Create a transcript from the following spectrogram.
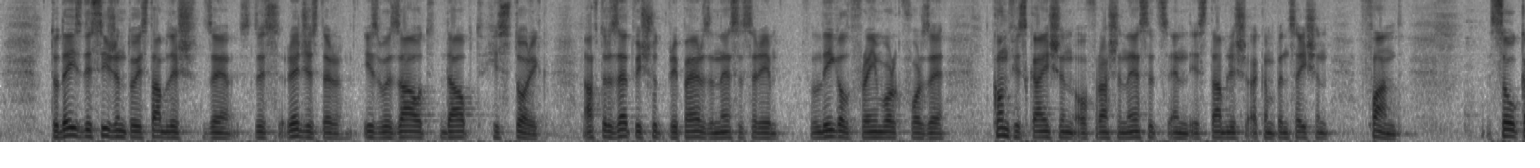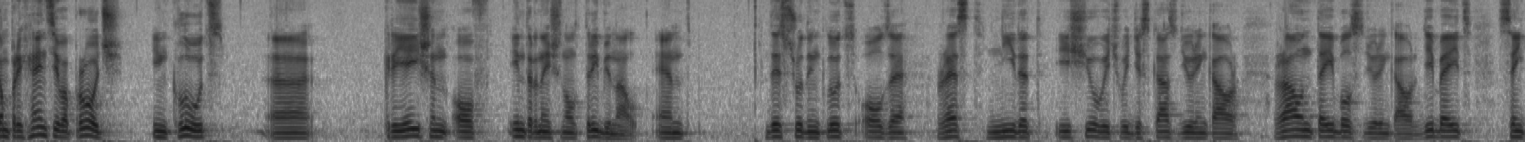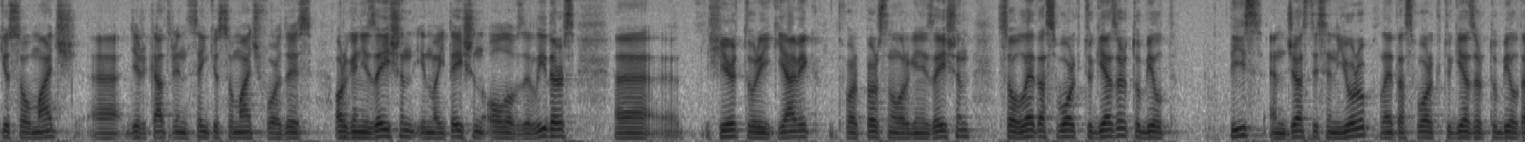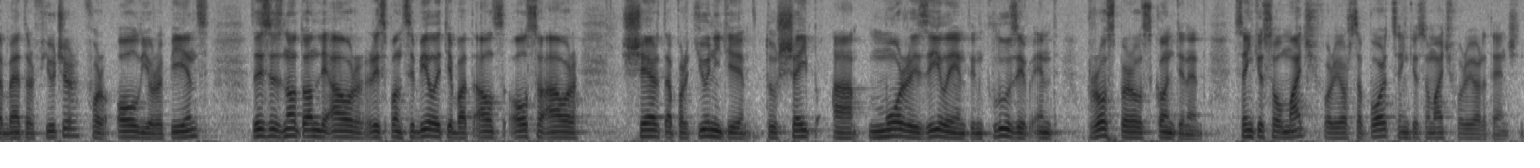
Today's decision to establish the, this register is without doubt historic. After that, we should prepare the necessary legal framework for the confiscation of Russian assets and establish a compensation fund. So comprehensive approach includes uh, creation of international tribunal and this should include all the rest needed issue which we discussed during our roundtables, during our debates. Thank you so much, uh, dear Catherine, thank you so much for this organization, invitation, all of the leaders uh, here to Reykjavik for personal organization. So let us work together to build peace and justice in Europe. Let us work together to build a better future for all Europeans. This is not only our responsibility, but also our shared opportunity to shape a more resilient, inclusive, and prosperous continent. Thank you so much for your support. Thank you so much for your attention.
